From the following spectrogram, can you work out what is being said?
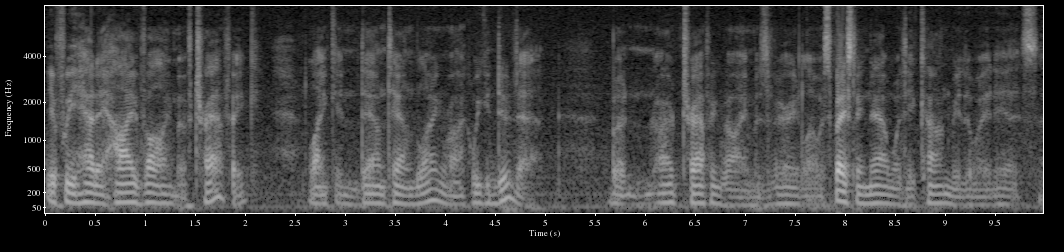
if we had a high volume of traffic, like in downtown Blowing Rock, we could do that. But our traffic volume is very low, especially now with the economy the way it is. So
